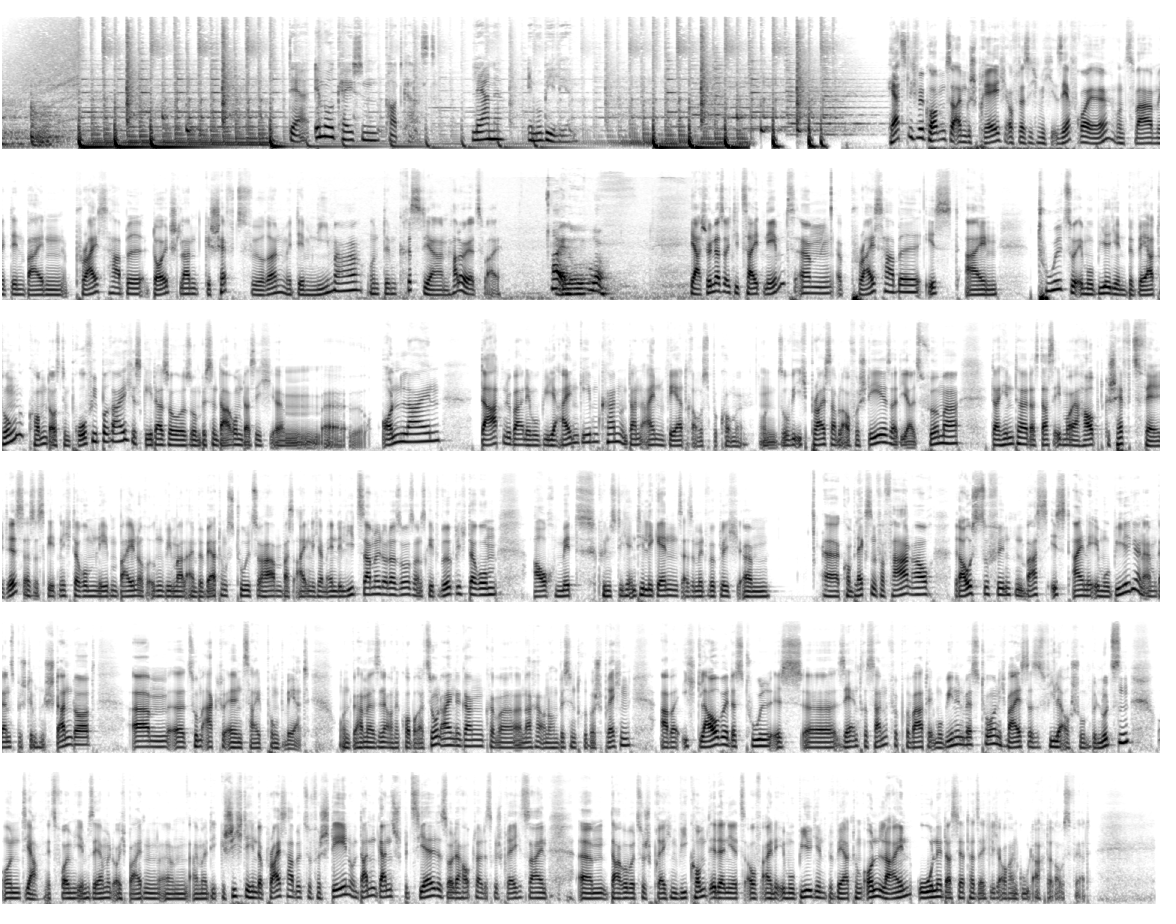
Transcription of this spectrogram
Der Immocation Podcast. Lerne Immobilien. Herzlich willkommen zu einem Gespräch, auf das ich mich sehr freue, und zwar mit den beiden Price Hubble Deutschland Geschäftsführern, mit dem Nima und dem Christian. Hallo ihr zwei. Hi. Hallo. Hallo. Ja, schön, dass ihr euch die Zeit nehmt. Ähm, Price Hubble ist ein Tool zur Immobilienbewertung, kommt aus dem Profibereich. Es geht also so ein bisschen darum, dass ich ähm, äh, online Daten über eine Immobilie eingeben kann und dann einen Wert rausbekomme. Und so wie ich Priceable auch verstehe, seid ihr als Firma dahinter, dass das eben euer Hauptgeschäftsfeld ist. Also es geht nicht darum, nebenbei noch irgendwie mal ein Bewertungstool zu haben, was eigentlich am Ende Leads sammelt oder so, sondern es geht wirklich darum, auch mit künstlicher Intelligenz, also mit wirklich ähm, äh, komplexen Verfahren auch rauszufinden, was ist eine Immobilie an einem ganz bestimmten Standort, ähm, äh, zum aktuellen Zeitpunkt wert. Und wir haben ja, sind ja auch eine Kooperation eingegangen, können wir nachher auch noch ein bisschen drüber sprechen. Aber ich glaube, das Tool ist äh, sehr interessant für private Immobilieninvestoren. Ich weiß, dass es viele auch schon benutzen. Und ja, jetzt freue ich mich eben sehr mit euch beiden ähm, einmal die Geschichte hinter Price Hubble zu verstehen und dann ganz speziell, das soll der Hauptteil des Gesprächs sein, ähm, darüber zu sprechen, wie kommt ihr denn jetzt auf eine Immobilienbewertung online, ohne dass ja tatsächlich auch ein Gutachter rausfährt.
